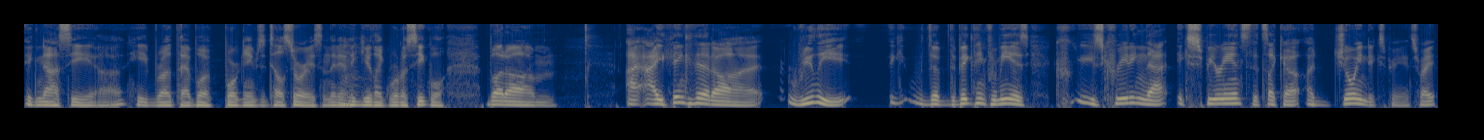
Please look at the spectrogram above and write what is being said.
Ignacy. Uh, he wrote that book, Board Games That Tell Stories, and then I think you like wrote a sequel. But um, I, I think that uh, really the the big thing for me is is creating that experience that's like a, a joined experience, right?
